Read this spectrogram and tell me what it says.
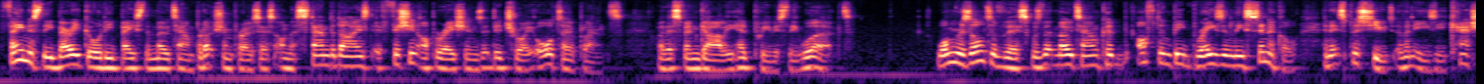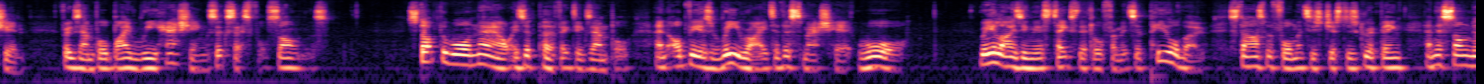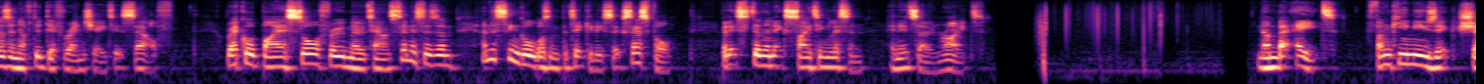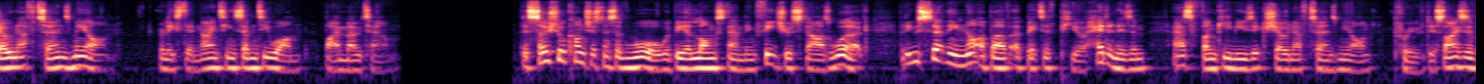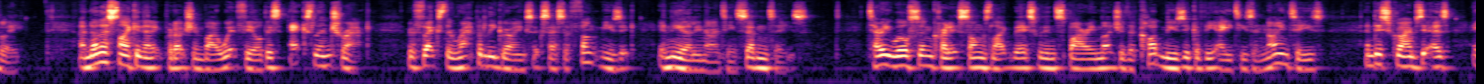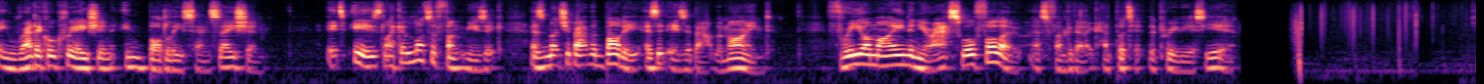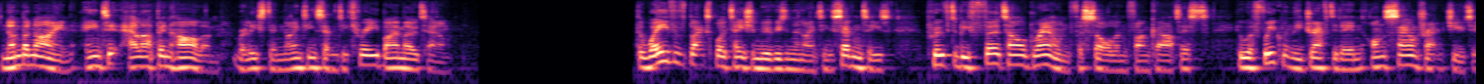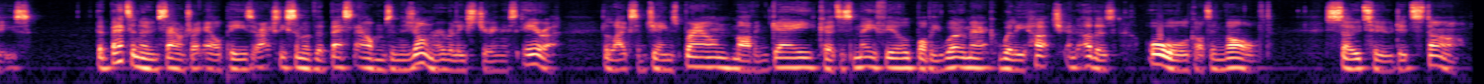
Famously, Berry Gordy based the Motown production process on the standardized, efficient operations at Detroit auto plants, where the Svengali had previously worked. One result of this was that Motown could often be brazenly cynical in its pursuit of an easy cash in, for example, by rehashing successful songs. Stop the War Now is a perfect example, an obvious rewrite of the smash hit War. Realising this takes little from its appeal, though. Starr's performance is just as gripping, and the song does enough to differentiate itself. Record buyers saw through Motown's cynicism, and the single wasn't particularly successful, but it's still an exciting listen in its own right. Number 8 Funky Music Sho Nuff Turns Me On, released in 1971 by Motown. The social consciousness of war would be a long standing feature of Starr's work, but he was certainly not above a bit of pure hedonism, as Funky Music Sho Nuff Turns Me On proved decisively. Another psychedelic production by Whitfield, this excellent track reflects the rapidly growing success of funk music in the early 1970s. Terry Wilson credits songs like this with inspiring much of the club music of the 80s and 90s and describes it as a radical creation in bodily sensation. It is, like a lot of funk music, as much about the body as it is about the mind. Free your mind and your ass will follow, as Funkadelic had put it the previous year. Number 9, Ain't It Hell Up in Harlem, released in 1973 by Motown. The wave of blaxploitation movies in the 1970s proved to be fertile ground for soul and funk artists who were frequently drafted in on soundtrack duties. The better known soundtrack LPs are actually some of the best albums in the genre released during this era. The likes of James Brown, Marvin Gaye, Curtis Mayfield, Bobby Womack, Willie Hutch, and others all got involved. So too did Starr.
